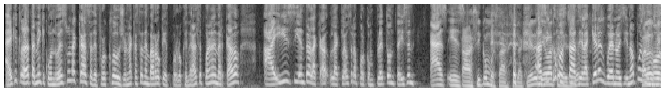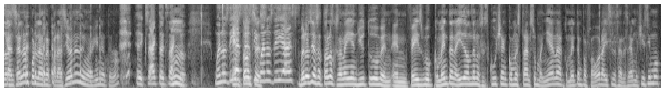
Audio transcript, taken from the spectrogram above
hay que aclarar también que cuando es una casa de foreclosure, una casa de embargo que por lo general se pone en el mercado, ahí sí entra la, la cláusula por completo donde te dicen as is. Así como está. Si la quieres, Así como está. Si, la quieres, bueno. Y si no, pues Para ni los que cancelan por las reparaciones, imagínate, ¿no? Exacto, exacto. Mm. Buenos días, Entonces, buenos días. Buenos días a todos los que están ahí en YouTube, en, Facebook. Comenten ahí de dónde nos escuchan, cómo están su mañana. Comenten, por favor, ahí se les agradecería muchísimo.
